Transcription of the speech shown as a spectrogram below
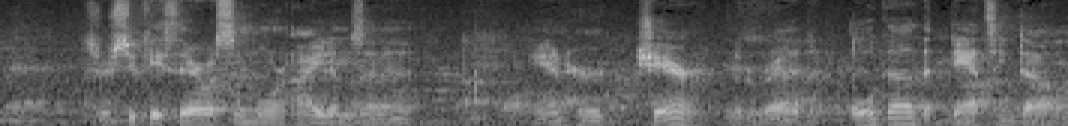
There's her suitcase there with some more items in it. And her chair that read Olga the Dancing Doll.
